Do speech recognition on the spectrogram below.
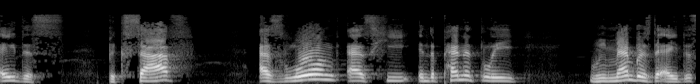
Edis Biksav as long as he independently remembers the Adis,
